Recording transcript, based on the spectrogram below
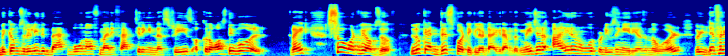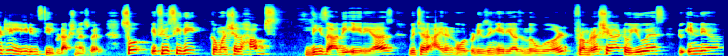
becomes really the backbone of manufacturing industries across the world, right? So what we observe, look at this particular diagram, the major iron ore producing areas in the world will definitely lead in steel production as well. So if you see the commercial hubs, these are the areas which are iron ore producing areas in the world from Russia to US to India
